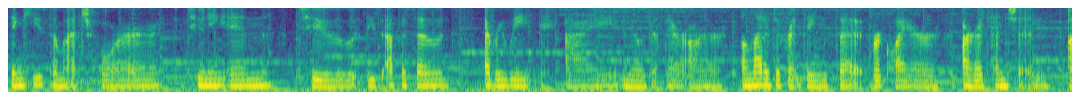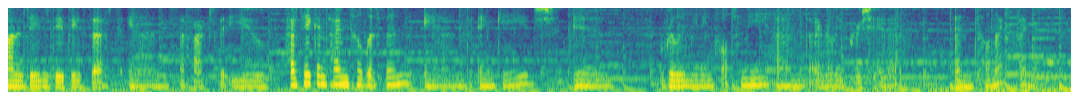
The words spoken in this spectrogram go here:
Thank you so much for tuning in to these episodes every week. I know that there are a lot of different things that require our attention on a day to day basis, and the fact that you have taken time to listen and engage is really meaningful to me, and I really appreciate it. Until next time.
